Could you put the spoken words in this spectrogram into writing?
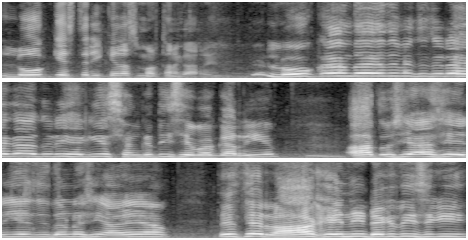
ਲੋਕ ਕਿਸ ਤਰੀਕੇ ਦਾ ਸਮਰਥਨ ਕਰ ਰਹੇ ਨੇ? ਲੋਕਾਂ ਦਾ ਇਹਦੇ ਵਿੱਚ ਜਿਹੜਾ ਹੈਗਾ ਜਿਹੜੀ ਹੈਗੀ ਹੈ ਸੰਗਤ ਦੀ ਸੇਵਾ ਕਰ ਰਹੀ ਹੈ। ਆ ਤੁਸੀਂ ਇਸ ਏਰੀਏ ਜਿੱਦਣ ਅਸੀਂ ਆਏ ਆ, ਤੇ ਇੱਥੇ ਰਾਖ ਇੰਨੀ ਡਿੱਗਦੀ ਸੀਗੀ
